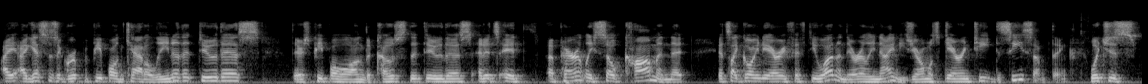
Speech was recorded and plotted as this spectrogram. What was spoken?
I, I guess there's a group of people in Catalina that do this. There's people along the coast that do this, and it's it's apparently so common that it's like going to Area 51 in the early 90s. You're almost guaranteed to see something, which is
